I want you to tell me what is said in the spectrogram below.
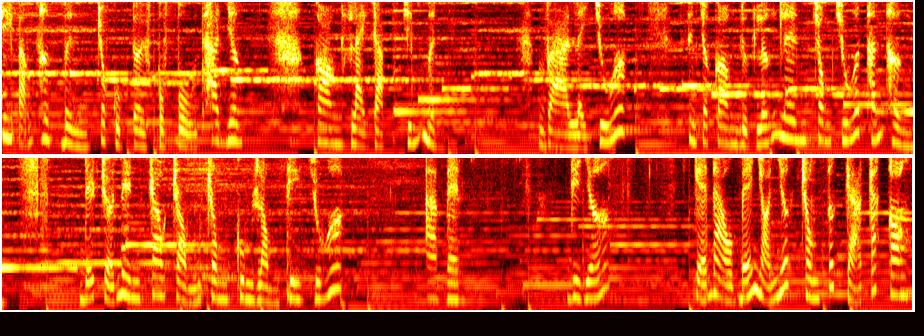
đi bản thân mình trong cuộc đời phục vụ tha nhân, con lại gặp chính mình. Và lạy chúa, xin cho con được lớn lên trong chúa thánh thần, để trở nên cao trọng trong cung lòng thiên chúa. Amen. Ghi nhớ kẻ nào bé nhỏ nhất trong tất cả các con,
